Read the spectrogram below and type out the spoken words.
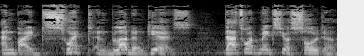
and by sweat and blood and tears. That's what makes you a soldier.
